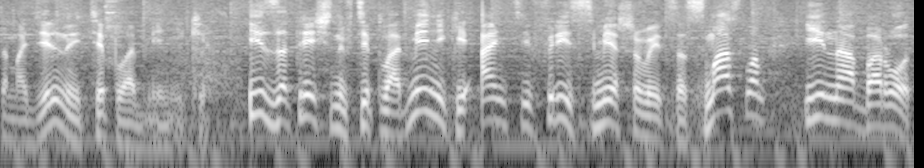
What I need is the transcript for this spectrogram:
самодельные теплообменники. Из-за трещины в теплообменнике антифриз смешивается с маслом и наоборот.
